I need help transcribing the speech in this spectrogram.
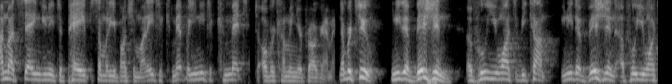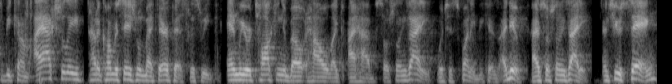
I'm not saying you need to pay somebody a bunch of money to commit, but you need to commit to overcoming your programming. Number two, you need a vision of who you want to become. You need a vision of who you want to become. I actually had a conversation with my therapist this week and we were talking about how like I have social anxiety, which is funny because I do. I have social anxiety. And she was saying,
